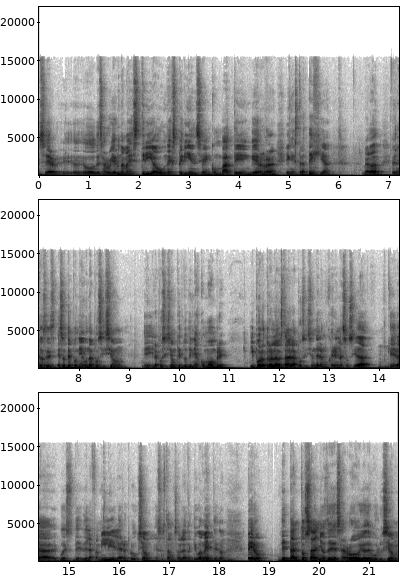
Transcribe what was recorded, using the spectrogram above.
ser eh, o desarrollar una maestría o una experiencia en combate, en guerra, en estrategia, ¿verdad? Entonces, eso te ponía en una posición, eh, la posición que tú tenías como hombre, y por otro lado estaba la posición de la mujer en la sociedad, que era pues de, de, la familia y la reproducción, eso estamos hablando antiguamente, ¿no? Pero de tantos años de desarrollo, de evolución,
